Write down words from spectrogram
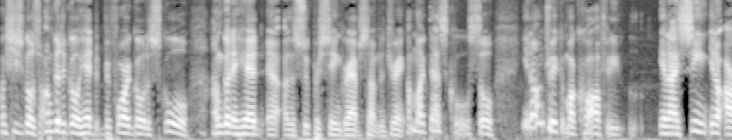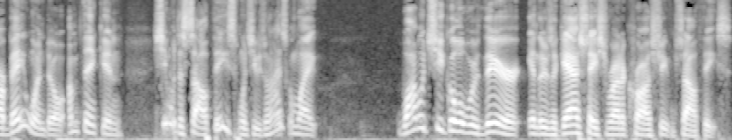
Oh, she goes, I'm going to go ahead, before I go to school, I'm going to head uh, the Super and grab something to drink. I'm like, that's cool. So, you know, I'm drinking my coffee, and I see, you know, our bay window. I'm thinking, she went to Southeast when she was in high school. I'm like, why would she go over there and there's a gas station right across the street from Southeast?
